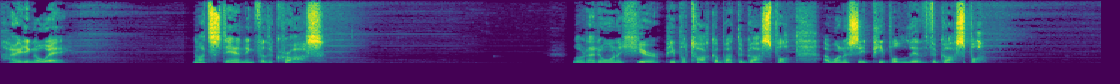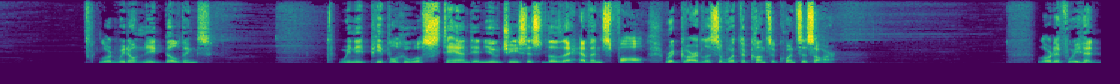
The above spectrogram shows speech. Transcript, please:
Hiding away, not standing for the cross. Lord, I don't want to hear people talk about the gospel. I want to see people live the gospel. Lord, we don't need buildings. We need people who will stand in you, Jesus, though the heavens fall, regardless of what the consequences are. Lord, if we had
